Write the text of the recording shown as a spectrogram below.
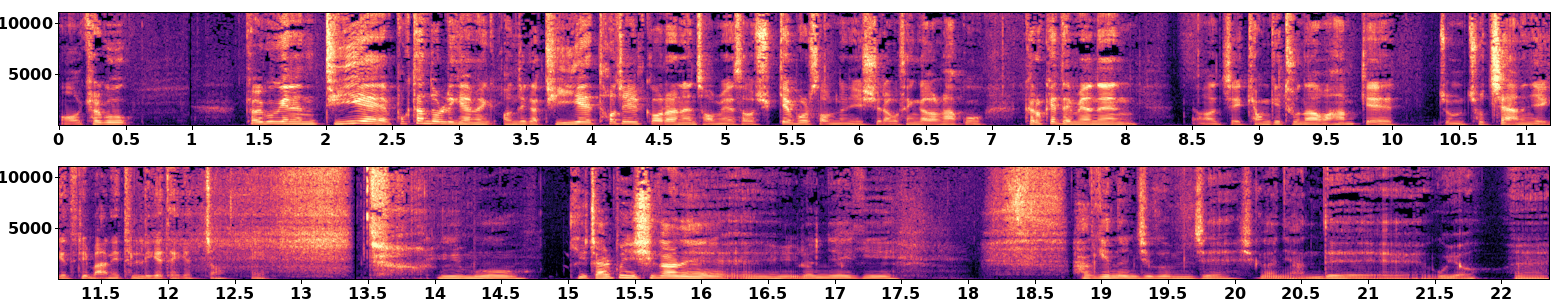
어, 결국 결국에는 뒤에 폭탄 돌리기 하면 언젠가 뒤에 터질 거라는 점에서 쉽게 볼 수 없는 이슈라고 생각을 하고 그렇게 되면은 어, 이제 경기 둔화와 함께 좀 좋지 않은 얘기들이 많이 들리게 되겠죠. 예. 이게 뭐, 이 짧은 시간에 이런 얘기 하기는 지금 이제 시간이 안 되고요. 예.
